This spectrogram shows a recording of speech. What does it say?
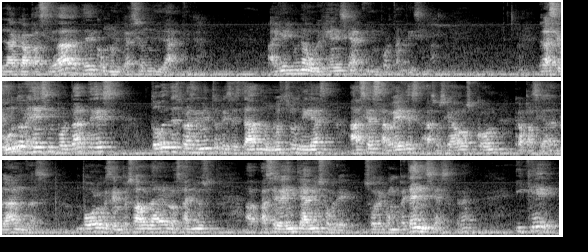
la capacidad de comunicación didáctica. Ahí hay una urgencia importantísima. La segunda urgencia importante es todo el desplazamiento que se está dando en nuestros días hacia saberes asociados con capacidades blandas. Un poco lo que se empezó a hablar en los años, hace 20 años sobre, sobre competencias. ¿verdad? Y que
